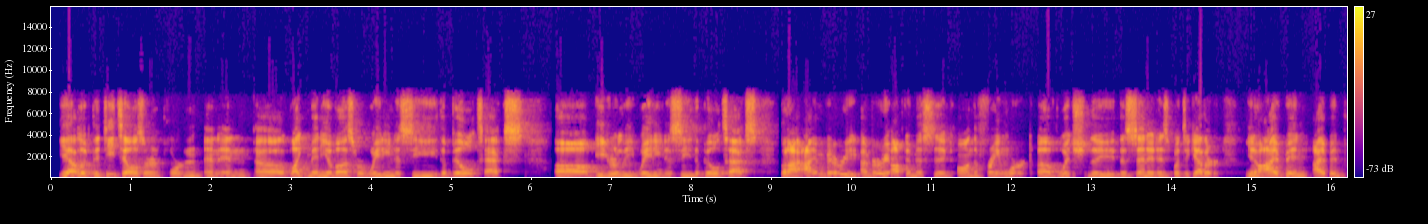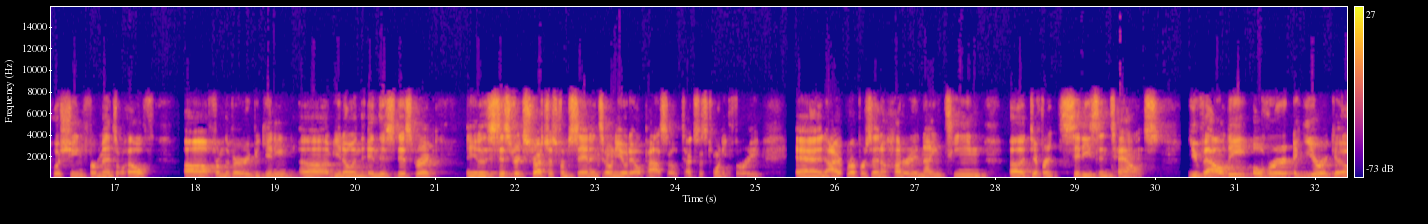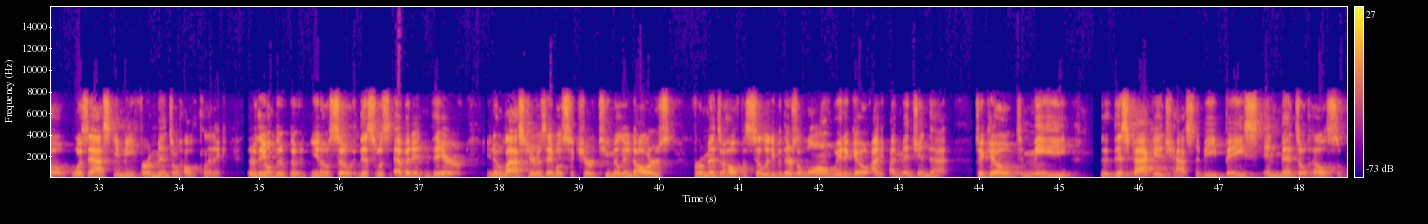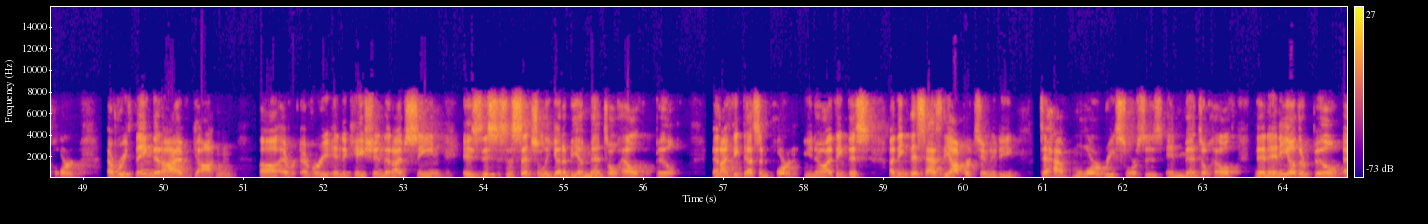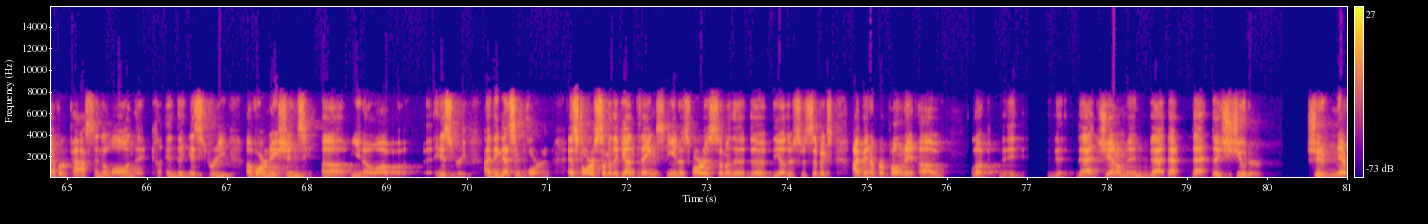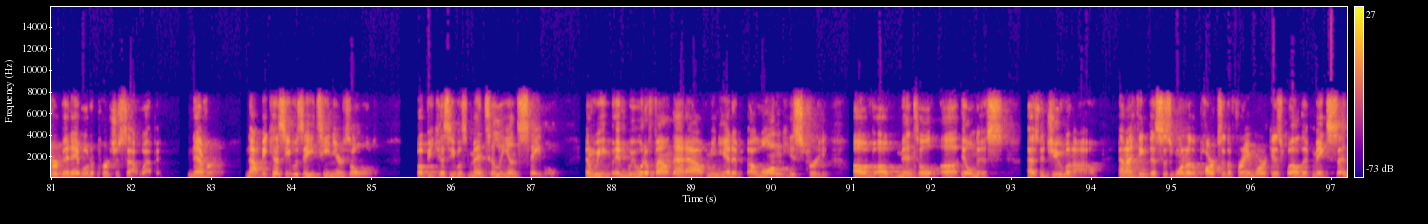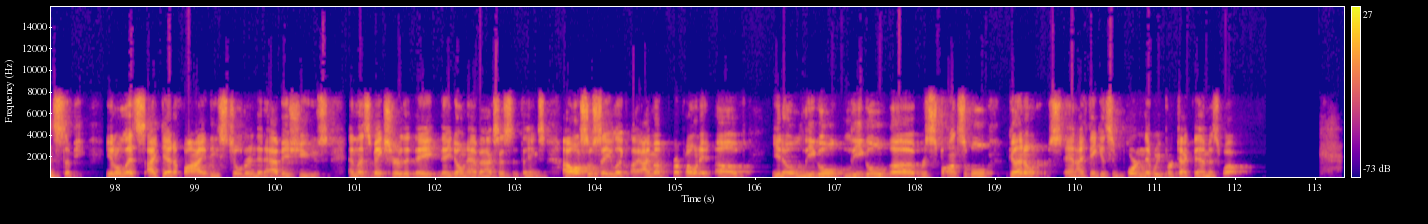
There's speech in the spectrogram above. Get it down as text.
Yeah, look, the details are important, and and uh, like many of us, we're waiting to see the bill text, uh, eagerly waiting to see the bill text. But I, I'm very I'm very optimistic on the framework of which the the Senate has put together. You know, I've been I've been pushing for mental health uh, from the very beginning. Uh, you know, in in this district, you know, this district stretches from San Antonio to El Paso, Texas 23, and I represent 119 uh, different cities and towns. Uvalde, over a year ago, was asking me for a mental health clinic. They're the, the, the you know, so this was evident there. You know, last year I was able to secure $2 million for a mental health facility, but there's a long way to go. I, I mentioned that to go. To me, this package has to be based in mental health support. Everything that I've gotten uh, every, every indication that I've seen is this is essentially going to be a mental health bill, and I think that's important. You know, I think this I think this has the opportunity to have more resources in mental health than any other bill ever passed into law in the in the history of our nation's uh, you know uh, history. I think that's important. As far as some of the gun things, you know, as far as some of the the, the other specifics, I've been a proponent of look. It, that gentleman, that that that the shooter should have never been able to purchase that weapon. Never. Not because he was 18 years old, but because he was mentally unstable. And we and we would have found that out. I mean, he had a, a long history of, of mental uh, illness as a juvenile. And I think this is one of the parts of the framework as well that makes sense to me. You know, let's identify these children that have issues and let's make sure that they they don't have access to things. I also say, like, I'm a proponent of you know legal legal uh, responsible gun owners, and I think it's important that we protect them as well.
